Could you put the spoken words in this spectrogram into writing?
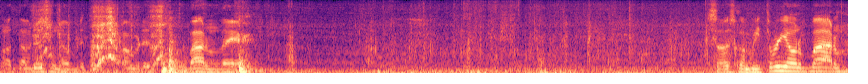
gonna throw this one over the over the bottom layer. So it's gonna be three on the bottom.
